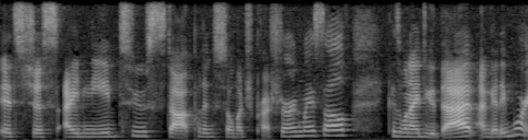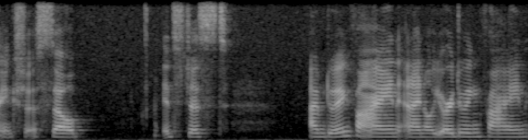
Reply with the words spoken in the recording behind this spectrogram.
it's just i need to stop putting so much pressure on myself because when i do that i'm getting more anxious so it's just i'm doing fine and i know you're doing fine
